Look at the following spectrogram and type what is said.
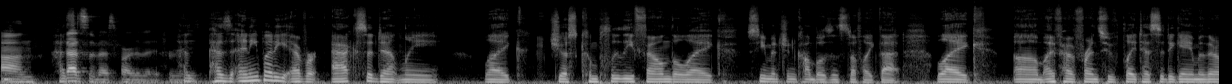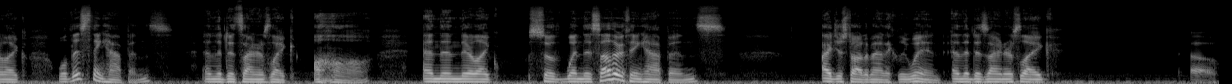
um, Has- that's the best part of it for me. Has has anybody ever accidentally like just completely found the like so you mentioned combos and stuff like that. Like um I've had friends who've play tested a game and they're like, Well this thing happens and the designer's like, uh-huh. And then they're like, So when this other thing happens, I just automatically win. And the designer's like, oh.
